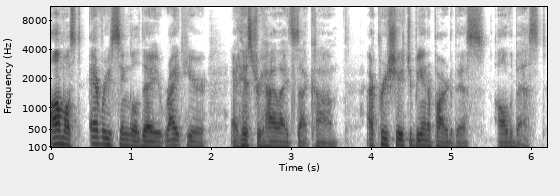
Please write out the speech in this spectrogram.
almost every single day right here at historyhighlights.com. I appreciate you being a part of this. All the best.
